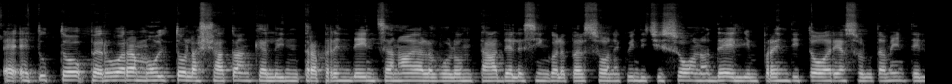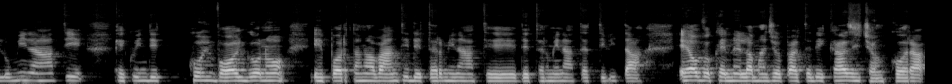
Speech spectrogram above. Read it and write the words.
è, è, tutto per ora molto lasciato anche all'intraprendenza no? e alla volontà delle singole persone. Quindi ci sono degli imprenditori assolutamente illuminati che quindi coinvolgono e portano avanti determinate, determinate attività. È ovvio che nella maggior parte dei casi c'è ancora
